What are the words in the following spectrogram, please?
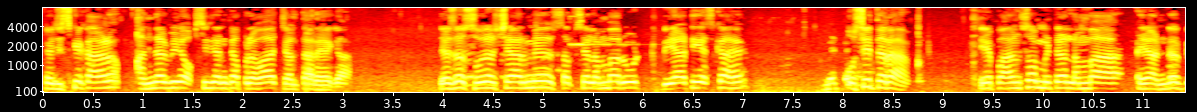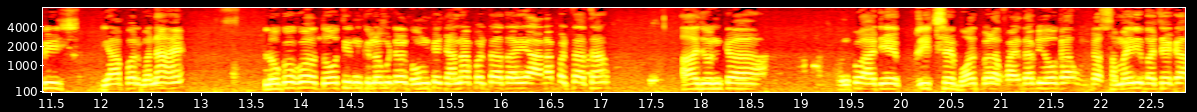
कि जिसके कारण अंदर भी ऑक्सीजन का प्रवाह चलता रहेगा। जैसे सूरत शहर में सबसे लंबा रूट बीआरटीएस का है, उसी तरह ये 500 मीटर लंबा ये अंडर ब्रिज यहाँ पर बना है। लोगों को दो तीन किलोमीटर घूम के जाना पड़ता था, या आना पड़ता था। आज उनका, उनको आज ये ब्रिज से बहुत बड़ा फ़ायदा भी होगा, उनका समय भी बचेगा।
